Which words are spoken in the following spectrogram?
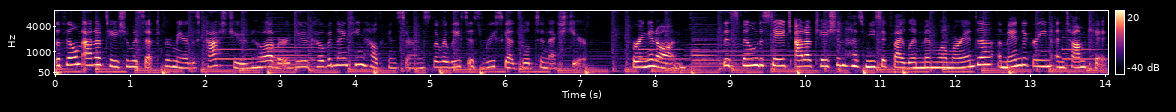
The film adaptation was set to premiere this past June, however, due to COVID-19 health concerns, the release is rescheduled to next year. Bring It On! This film-to-stage adaptation has music by Lin-Manuel Miranda, Amanda Green, and Tom Kitt.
